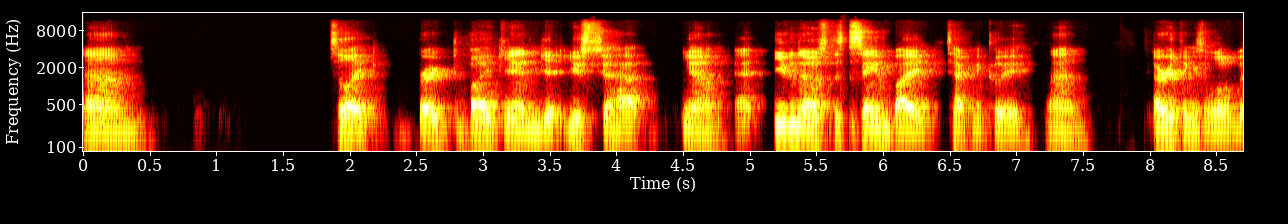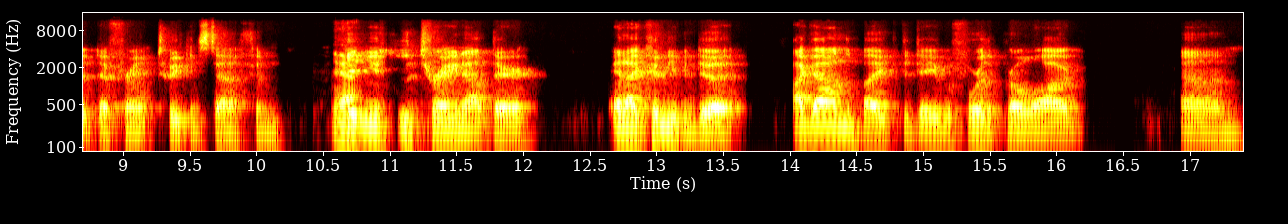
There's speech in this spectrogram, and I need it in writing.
um, to like break the bike in, get used to how you know, even though it's the same bike technically, um, everything's a little bit different, tweaking stuff, and yeah. getting used to the terrain out there. And I couldn't even do it. I got on the bike the day before the prologue. Um,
